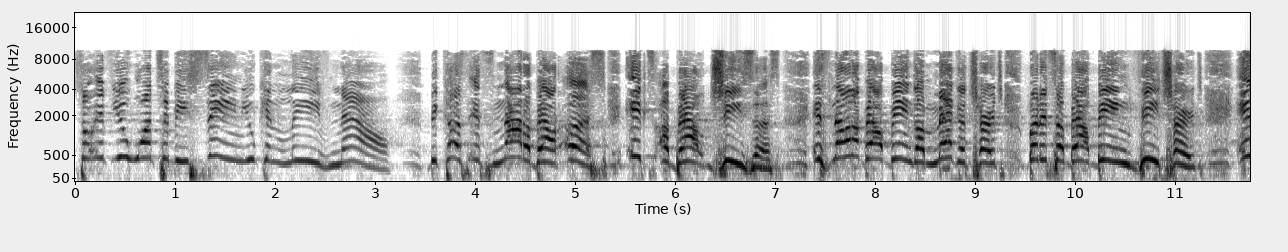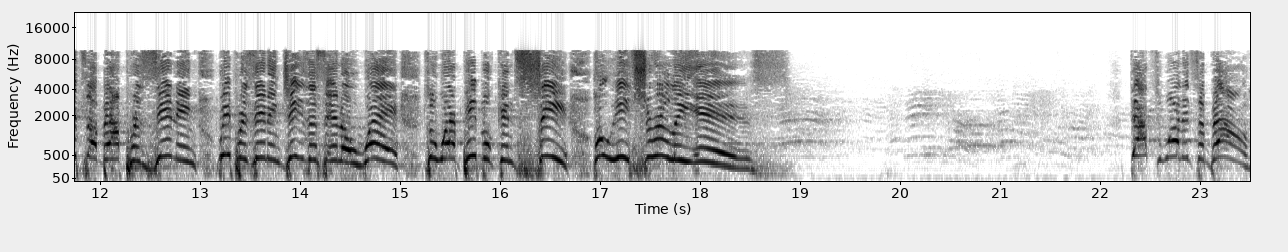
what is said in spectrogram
So if you want to be seen, you can leave now because it's not about us. It's about Jesus. It's not about being a mega church, but it's about being the church. It's about presenting, we presenting Jesus in a way to where people can see who he truly is. That's what it's about.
